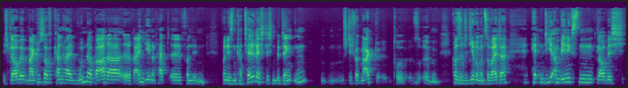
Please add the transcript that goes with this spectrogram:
Ich glaube, Microsoft kann halt wunderbar da äh, reingehen und hat äh, von den von diesen kartellrechtlichen Bedenken Stichwort Marktkonsolidierung ähm, und so weiter, hätten die am wenigsten, glaube ich,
